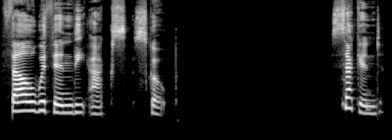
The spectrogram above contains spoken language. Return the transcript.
fell within the Act's scope. Second,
